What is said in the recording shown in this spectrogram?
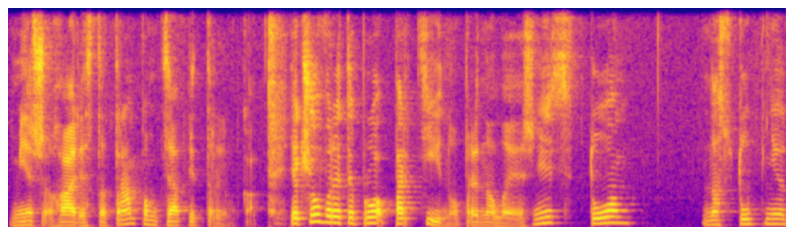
між Гарріс та Трампом ця підтримка. Якщо говорити про партійну приналежність, то наступні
